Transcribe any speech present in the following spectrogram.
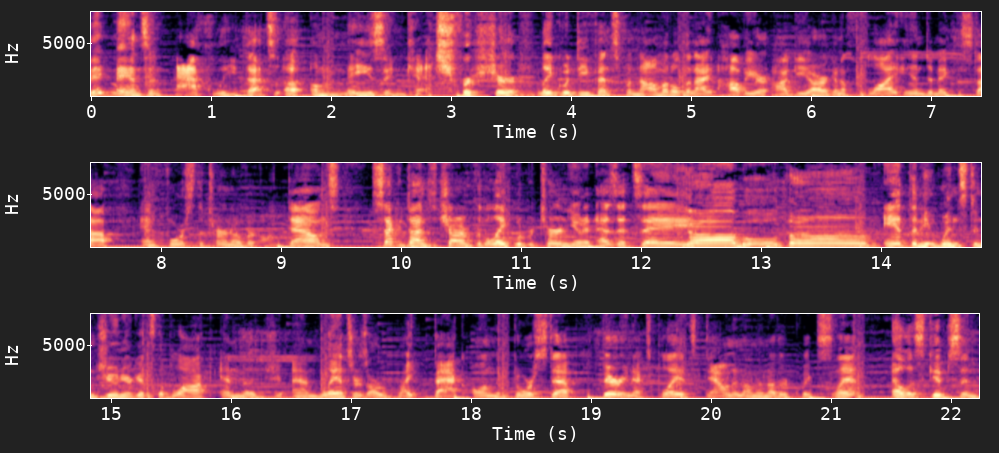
Big man's an athlete. That's an amazing catch for sure. Lakewood defense phenomenal tonight. Javier Aguiar going to fly in to make the stop and force the turnover on downs. Second time's a charm for the Lakewood return unit as it's a double thumb. Anthony Winston Jr. gets the block, and the and Lancers are right back on the doorstep. Very next play, it's Downen on another quick slant. Ellis Gibson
